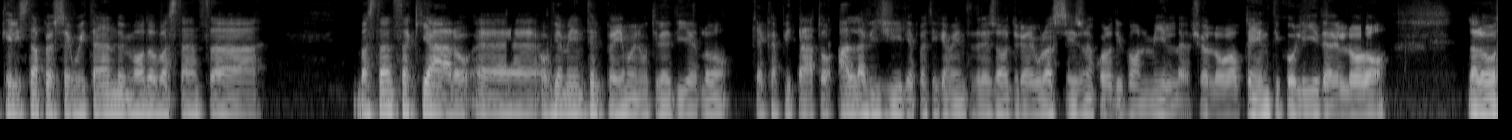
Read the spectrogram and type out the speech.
che li sta perseguitando in modo abbastanza, abbastanza chiaro. Eh, ovviamente il primo, è inutile dirlo, che è capitato alla vigilia praticamente dell'esordio di regular season è quello di Von Miller, cioè il loro autentico leader, loro, la loro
